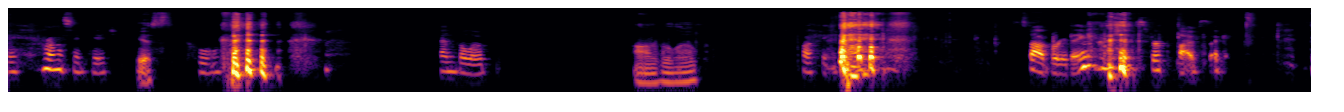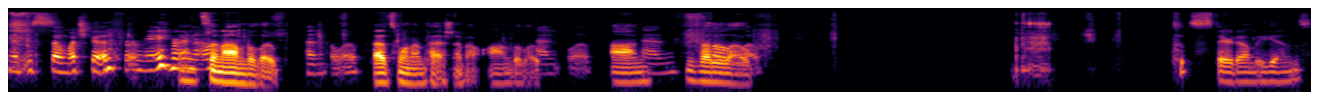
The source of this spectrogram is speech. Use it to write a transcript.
Okay, we're on the same page. Yes. Cool. Envelope. Envelope. Fucking. Stop breathing just for five seconds. It's gonna do so much good for me right That's now. an envelope. Envelope. That's one I'm passionate about. Envelope. Envelope. On Envelope. stare down begins.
